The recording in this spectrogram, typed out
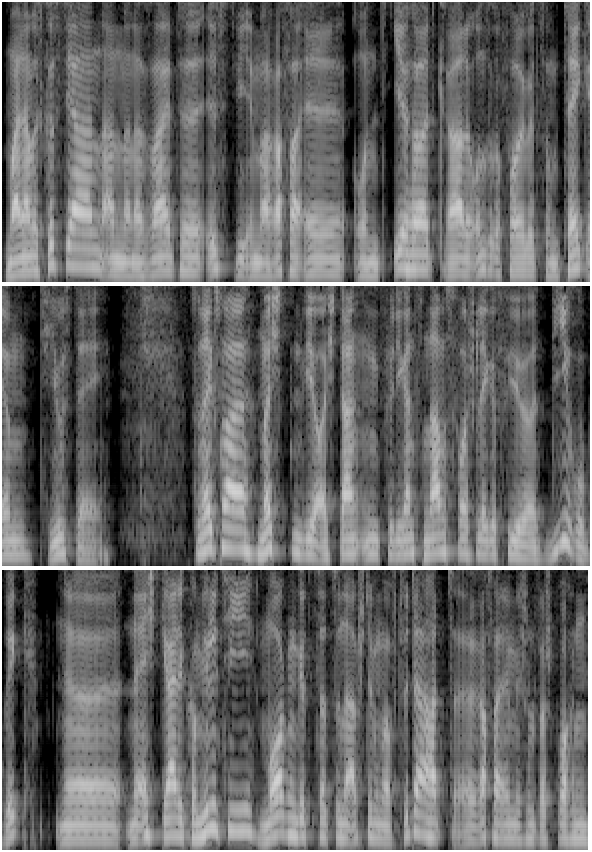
Mein Name ist Christian, an meiner Seite ist wie immer Raphael und ihr hört gerade unsere Folge zum Take-Im Tuesday. Zunächst mal möchten wir euch danken für die ganzen Namensvorschläge für die Rubrik. Eine, eine echt geile Community. Morgen gibt's dazu eine Abstimmung auf Twitter, hat Raphael mir schon versprochen.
